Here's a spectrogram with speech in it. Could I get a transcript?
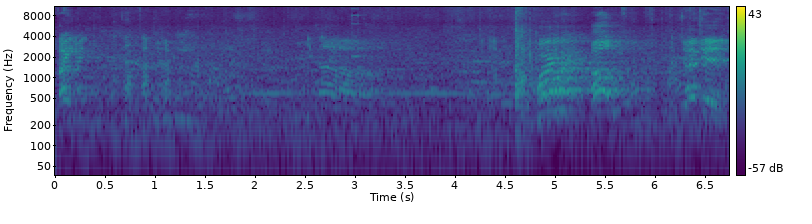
Fight. Hold. Oh, judges.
